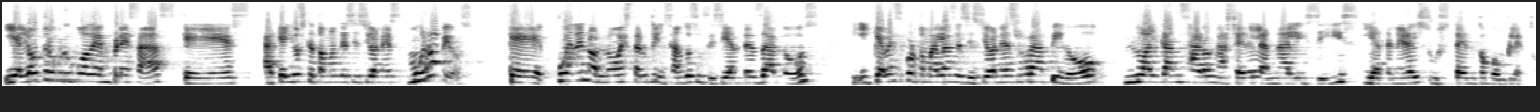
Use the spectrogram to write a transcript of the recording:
Y el otro grupo de empresas, que es aquellos que toman decisiones muy rápidos, que pueden o no estar utilizando suficientes datos y que a veces por tomar las decisiones rápido no alcanzaron a hacer el análisis y a tener el sustento completo.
